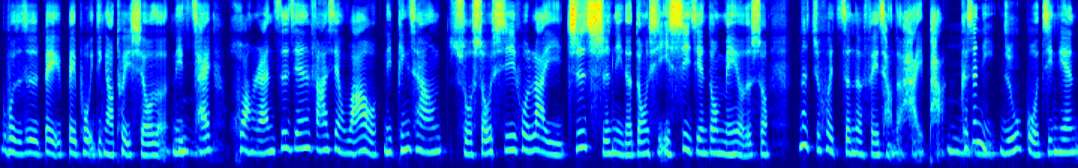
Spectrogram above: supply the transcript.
或者是被被迫一定要退休了，你才恍然之间发现，哇哦，你平常所熟悉或赖以支持你的东西，一细间都没有的时候。那就会真的非常的害怕。可是你如果今天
